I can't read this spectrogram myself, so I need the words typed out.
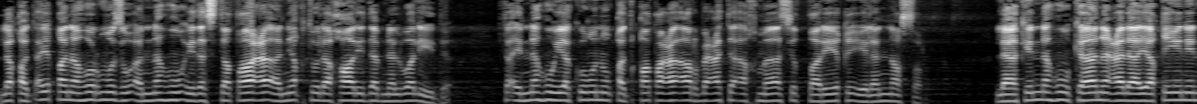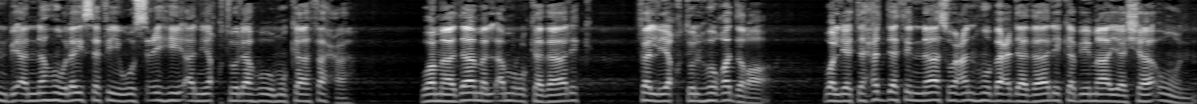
لقد أيقن هرمز أنه إذا استطاع أن يقتل خالد بن الوليد فإنه يكون قد قطع أربعة أخماس الطريق إلى النصر. لكنه كان على يقين بأنه ليس في وسعه أن يقتله مكافحة. وما دام الأمر كذلك فليقتله غدرا وليتحدث الناس عنه بعد ذلك بما يشاءون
